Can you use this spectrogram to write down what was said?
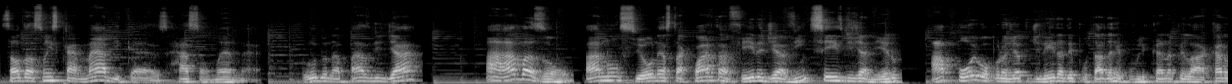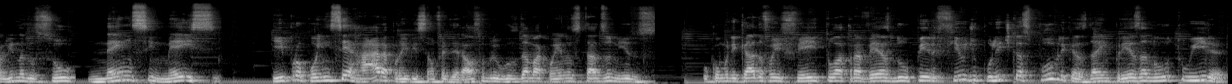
Saudações canábicas, raça humana tudo na paz de já. A Amazon anunciou nesta quarta-feira, dia 26 de janeiro, apoio ao projeto de lei da deputada republicana pela Carolina do Sul, Nancy Mace, que propõe encerrar a proibição federal sobre o uso da maconha nos Estados Unidos. O comunicado foi feito através do perfil de políticas públicas da empresa no Twitter.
